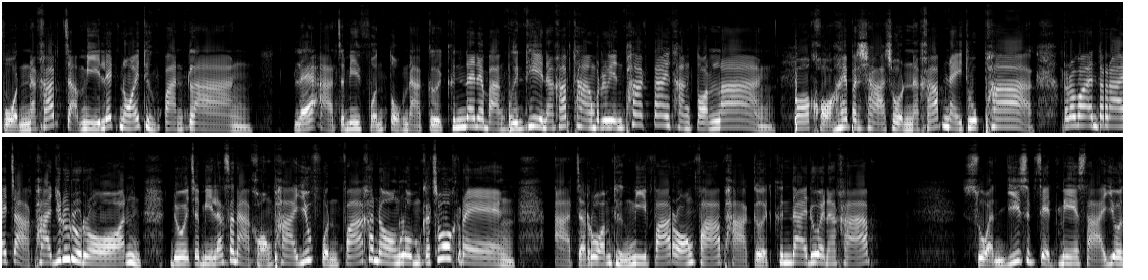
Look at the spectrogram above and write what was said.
ฝนนะครับจะมีเล็กน้อยถึงปานกลาง และอาจจะมีฝนตกหนักเกิดขึ้นได้ในบางพื้นที่นะครับ ทางบริเวณภาคใต้ทางตอนล่าง ก็ขอให้ประชาชนนะครับในทุกภาค ระวังอันตรายจากพายุฤดูร้อน โดยจะมีลักษณะของพายุฝนฟ้าขนองลมกระโชกแรง อาจจะรวมถึงมีฟ้าร้องฟ้าผ่าเกิดขึ้นได้ด้วยนะครับ ส่วน 27 เมษายน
